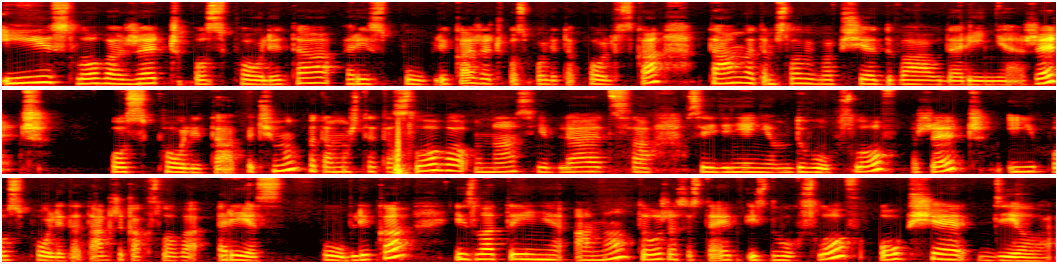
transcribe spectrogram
И слово Rzeczpospolita, республика, Rzeczpospolita Польска. Там в этом слове вообще два ударения. Rzecz посполита. Почему? Потому что это слово у нас является соединением двух слов «жечь» и «посполита», так же как слово «рес» публика из латыни, оно тоже состоит из двух слов «общее дело».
